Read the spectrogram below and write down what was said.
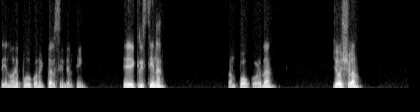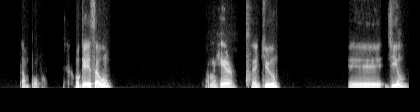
Sí, no se pudo conectar Cindy al fin. Eh, Cristina. Tampoco, ¿verdad? Joshua. Tampoco. Ok, Esaú. I'm here. Thank you. Eh, Jill.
